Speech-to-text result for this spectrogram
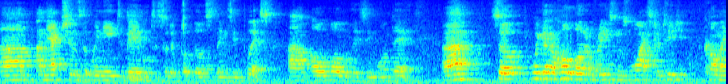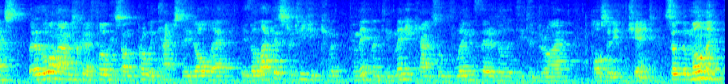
um, and the actions that we need to be able to sort of put those things in place. Um, all, all of this in one day. Um, so we got a whole lot of reasons why strategic comments, but the one I'm just going to focus on probably captures it all there, is the lack of strategic com commitment in many councils limits their ability to drive positive change. So at the moment,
